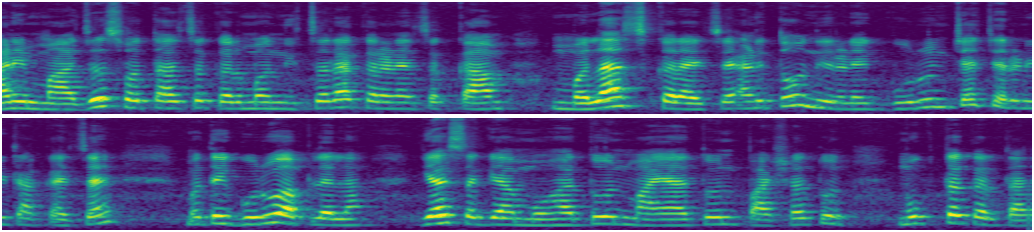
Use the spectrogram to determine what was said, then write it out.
आणि माझं स्वतःचं कर्म निचरा करण्याचं काम मलाच करायचं आहे आणि तो निर्णय गुरूंच्या चरणी टाकायचा आहे मग ते गुरु आपल्याला या सगळ्या मोहातून मायातून पाशातून मुक्त करतात.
